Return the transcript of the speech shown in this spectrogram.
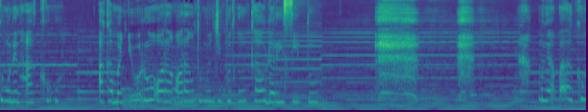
Kemudian aku akan menyuruh orang-orang untuk menjemput engkau dari situ. Mengapa aku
